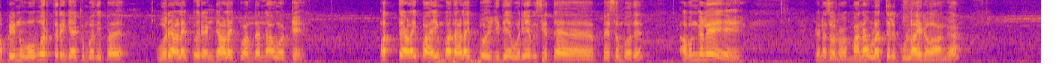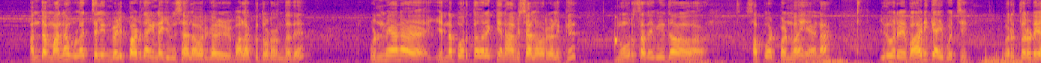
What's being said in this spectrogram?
அப்படின்னு ஒவ்வொருத்தரையும் கேட்கும்போது இப்போ ஒரு அழைப்பு ரெண்டு அழைப்பு வந்தோன்னா ஓகே. பத்து அழைப்பு ஐம்பது அழைப்பு இதே ஒரே விஷயத்த பேசும்போது அவங்களே என்ன சொல்கிறோம் மன உளைச்சலுக்கு உள்ளாயிருவாங்க. அந்த மன உளைச்சலின் வெளிப்பாடு தான் இன்றைக்கி விஷால் அவர்கள் வழக்கு தொடர்ந்தது. உண்மையான என்னை பொறுத்த வரைக்கும் நான் விஷால் அவர்களுக்கு நூறு சதவீதம் சப்போர்ட் பண்ணுவேன். ஏன்னா இது ஒரு வாடிக்கையாகி போச்சு. ஒருத்தருடைய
